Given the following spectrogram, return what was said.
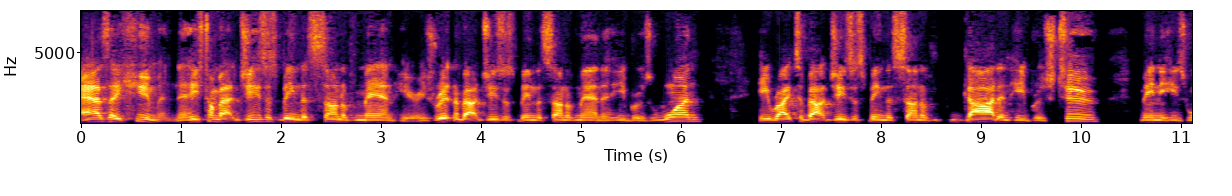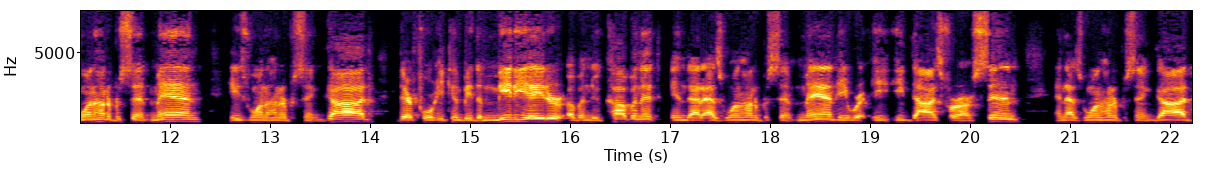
as a human. Now he's talking about Jesus being the Son of Man here. He's written about Jesus being the Son of Man in Hebrews 1. He writes about Jesus being the Son of God in Hebrews 2, meaning he's 100% man, he's 100% God. Therefore, he can be the mediator of a new covenant in that as 100% man, he, he, he dies for our sin and as 100% God,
